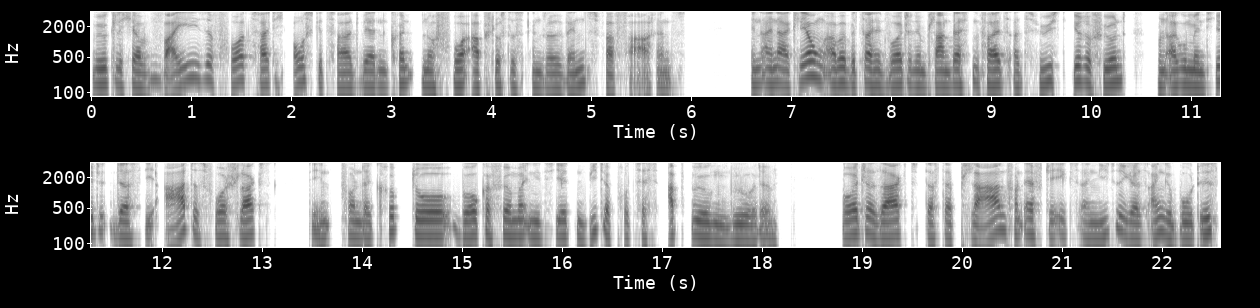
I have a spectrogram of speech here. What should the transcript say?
möglicherweise vorzeitig ausgezahlt werden könnten, noch vor Abschluss des Insolvenzverfahrens. In einer Erklärung aber bezeichnet Voyager den Plan bestenfalls als höchst irreführend und argumentiert, dass die Art des Vorschlags den von der Krypto-Broker-Firma initiierten Bieterprozess abwürgen würde. Voyager sagt, dass der Plan von FTX ein niedrigeres Angebot ist,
